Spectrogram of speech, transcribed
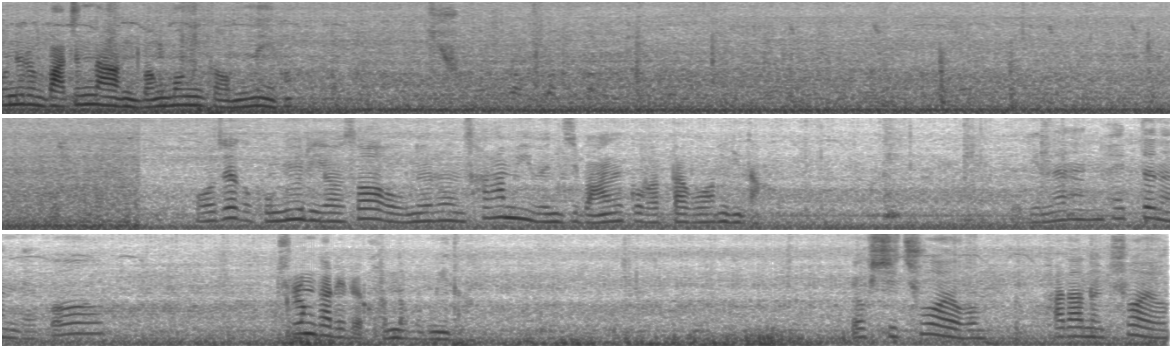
오늘은 마중 나온 멍멍이가 없네요. 어제가 공휴일이어서 오늘은 사람이 왠지 많을 것 같다고 합니다. 여기는 해 뜨는 데고 출렁다리를 건너봅니다. 역시 추워요. 바다는 추워요.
